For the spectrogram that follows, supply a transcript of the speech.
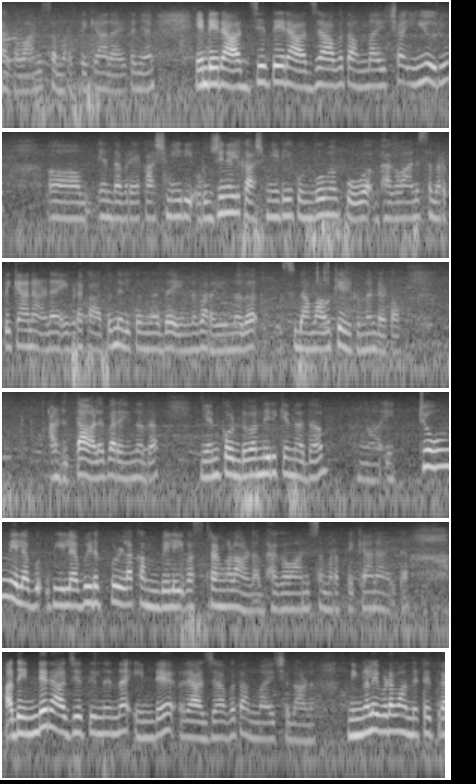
ഭഗവാന് സമർപ്പിക്കാനായിട്ട് ഞാൻ എന്റെ രാജ്യത്തെ രാജാവ് തന്നയച്ച ഈ ഒരു എന്താ പറയുക കാശ്മീരി ഒറിജിനൽ കാശ്മീരി കുങ്കുമപ്പൂവ് ഭഗവാന് സമർപ്പിക്കാനാണ് ഇവിടെ കാത്തു നിൽക്കുന്നത് എന്ന് പറയുന്നത് സുധാമാവ് കേൾക്കുന്നുണ്ട് കേട്ടോ. അടുത്ത ആൾ പറയുന്നത് ഞാൻ കൊണ്ടുവന്നിരിക്കുന്നത് ഏറ്റവും വില വിലപിടിപ്പുള്ള കമ്പിളി വസ്ത്രങ്ങളാണ് ഭഗവാന് സമർപ്പിക്കാനായിട്ട്. അതെന്റെ രാജ്യത്തിൽ നിന്ന് എന്റെ രാജാവ് തന്നയച്ചതാണ്. നിങ്ങളിവിടെ വന്നിട്ട് എത്ര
